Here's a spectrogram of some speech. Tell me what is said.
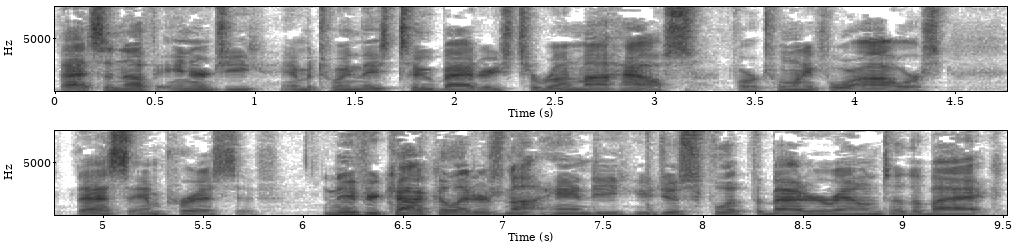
That's enough energy in between these two batteries to run my house for 24 hours. That's impressive. And if your calculator's not handy, you just flip the battery around to the back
